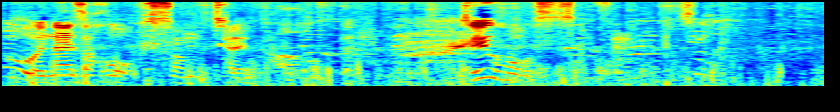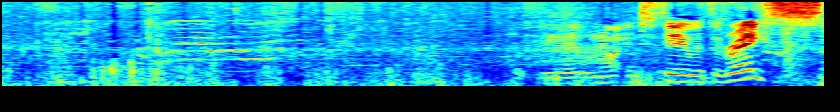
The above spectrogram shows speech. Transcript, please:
Oh, and there's a horse on the towpath. Two horses, in fact. Hopefully they will not interfere with the race.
